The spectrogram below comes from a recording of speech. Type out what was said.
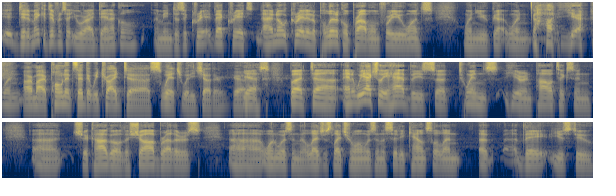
It- Did it make a difference that you were identical? I mean, does it create that creates? I know it created a political problem for you once when you got when yeah, When- or my opponent said that we tried to switch with each other. Yeah. Yes, but uh, and we actually had these uh, twins here in politics in uh, Chicago, the Shaw brothers. Uh, one was in the legislature, one was in the city council, and uh, they used to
